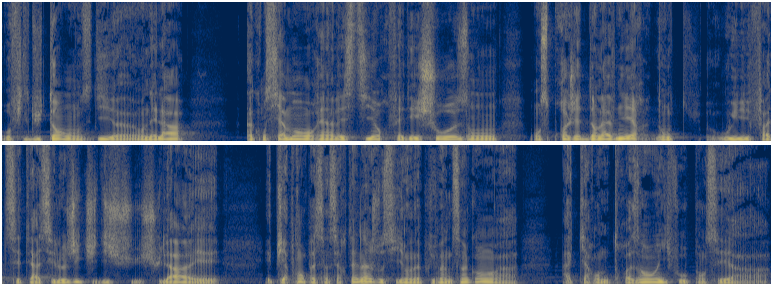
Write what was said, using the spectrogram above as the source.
au fil du temps, on se dit, euh, on est là, inconsciemment, on réinvestit, on refait des choses, on, se projette dans l'avenir. Donc, oui, c'était assez logique. J'ai dit, je, suis là. Et, et puis après, on passe un certain âge aussi. On a plus 25 ans. À, à 43 ans, il faut penser à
